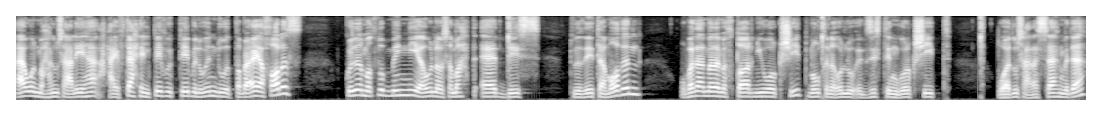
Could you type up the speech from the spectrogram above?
أول ما هدوس عليها هيفتح لي ال pivot table window الطبيعية خالص. كل المطلوب مني أقول لو سمحت add this to the data model وبدل ما أنا مختار new worksheet ممكن أقول له existing worksheet وادوس على السهم ده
